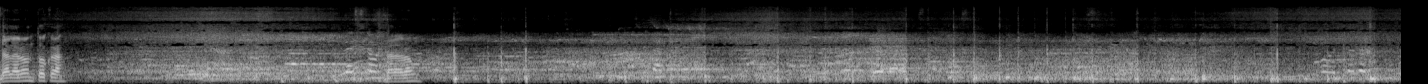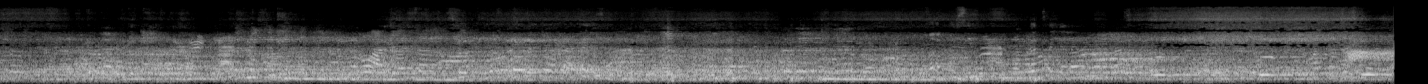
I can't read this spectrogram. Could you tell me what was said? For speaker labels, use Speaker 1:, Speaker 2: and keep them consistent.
Speaker 1: Dale, Aaron, toca. Dale, Aaron.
